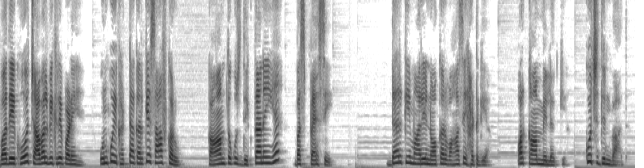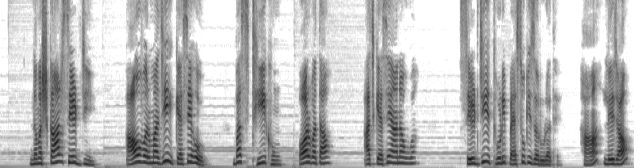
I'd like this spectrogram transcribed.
वह देखो, चावल बिखरे पड़े हैं। उनको इकट्ठा करके साफ़ करो। काम तो कुछ दिखता नहीं है, बस पैसे। डर के मारे नौकर वहाँ से हट गया और काम में लग गया। कुछ दिन बाद। नमस्कार, सेठ जी। आओ वर्मा जी, कैसे हो? बस ठीक हूँ। और बताओ, आज कैसे आना हुआ? सेठ जी, थोड़ी पैसों की ज़रूरत है। हाँ ले जाओ।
